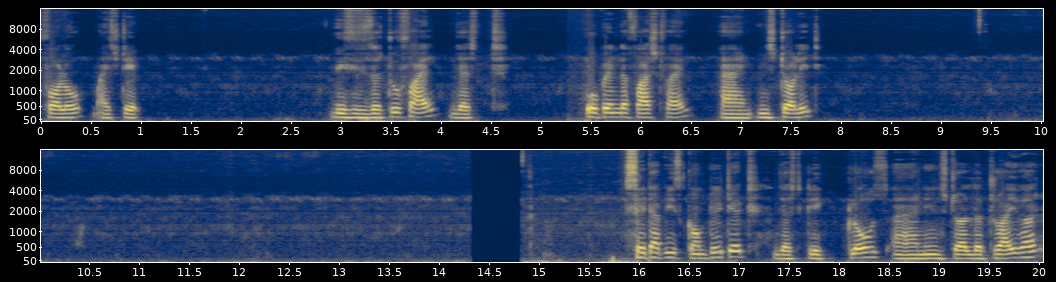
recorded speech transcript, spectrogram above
follow my step this is the two file. Just open the first file and install it. Setup is completed. Just click close and install the driver.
